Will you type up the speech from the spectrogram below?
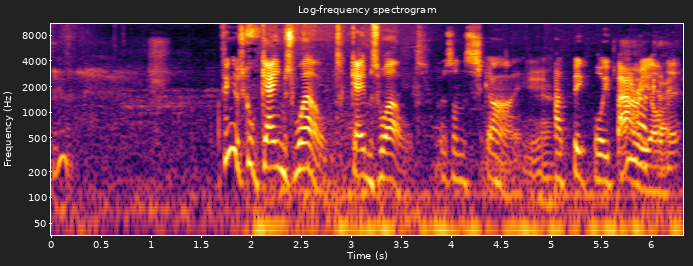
I think it was called Games World. Games World. It was on Sky. Yeah. Had Big Boy Barry on okay. it.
